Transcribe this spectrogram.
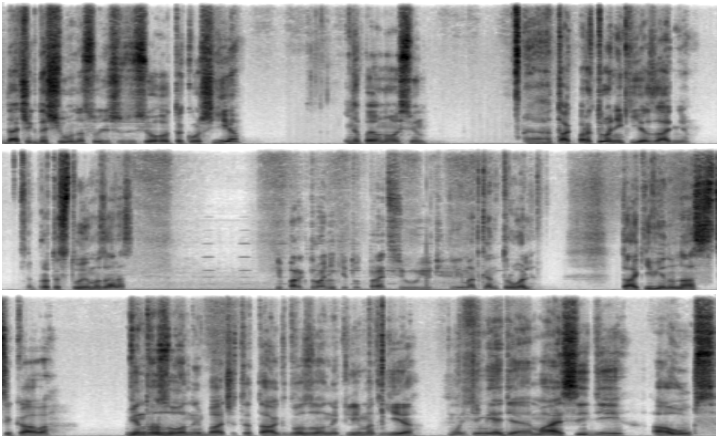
Датчик дощу у нас, судячи з усього, також є. Напевно, ось він. Е, так, парктроніки є задні. Протестуємо зараз. І парктроніки тут працюють. Клімат-контроль. Так, і він у нас цікаво. Він двозонний, бачите, так, двозонний клімат є. Мультимедіа має CD, AUX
